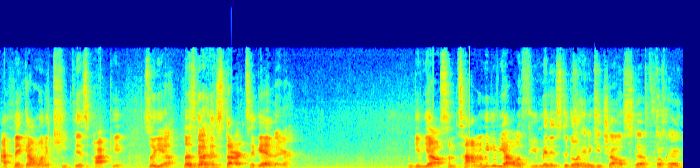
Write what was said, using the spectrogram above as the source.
I think I want to keep this pocket. So yeah let's go ahead and start together. Give y'all some time. Let me give y'all a few minutes to go ahead and get y'all stuff okay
